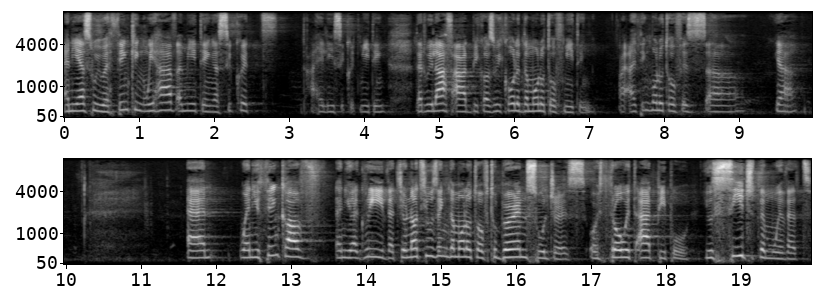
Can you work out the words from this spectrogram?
and yes, we were thinking we have a meeting, a secret, highly secret meeting that we laugh at because we call it the Molotov meeting. I, I think Molotov is, uh, yeah. And when you think of and you agree that you're not using the Molotov to burn soldiers or throw it at people, you siege them with it,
